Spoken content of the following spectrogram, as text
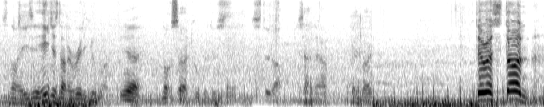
It's not easy. He just done a really good one. Yeah. Not circle, but just stood up, sat down, bit low. Do a stunt.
